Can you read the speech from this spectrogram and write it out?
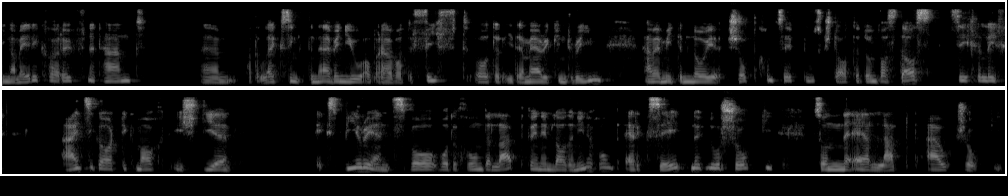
in Amerika eröffnet haben, ähm, an der Lexington Avenue, aber auch an der Fifth oder in der American Dream, haben wir mit dem neuen Shop-Konzept ausgestattet. Und was das sicherlich einzigartig macht, ist die Experience, wo, wo der Kunde erlebt, wenn er in den Laden reinkommt. Er sieht nicht nur Schoki, sondern er erlebt auch Schoki.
